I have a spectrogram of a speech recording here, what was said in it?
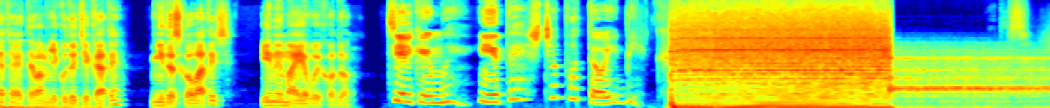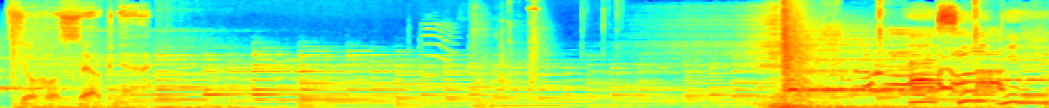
Пам'ятайте, вам нікуди тікати, ніде сховатись, і немає виходу. Тільки ми і те, що по той бік. Цього серпня. Тату!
